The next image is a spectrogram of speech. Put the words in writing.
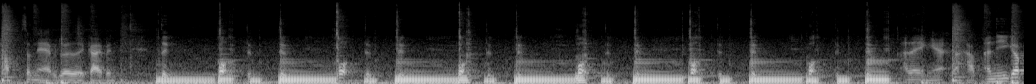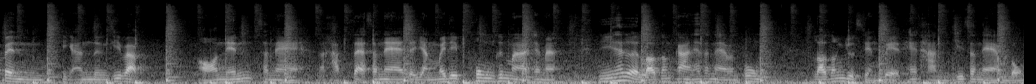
ทับสแนร์ไปด้วยเลยกลายเป็นตึกโปะตึกตึกโปะตึกตึกโปะตึกตึกโปะตึกตึกโปะตึกตึกโปะตึกตึกอะไรอย่างเงี้ยนะครับอันนี้ก็เป็นอีกอันหนึ่งที่แบบอ๋อเน้นสแนร์นะครับแต่สแนร์จะยังไม่ได้พุ่งขึ้นมาใช่ไหมนี้ถ้าเกิดเราต้องการให้สแนร์มันพุ่ง เราต้องหยุดเสียงเบสให้ทันที่สแนร์มันลง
